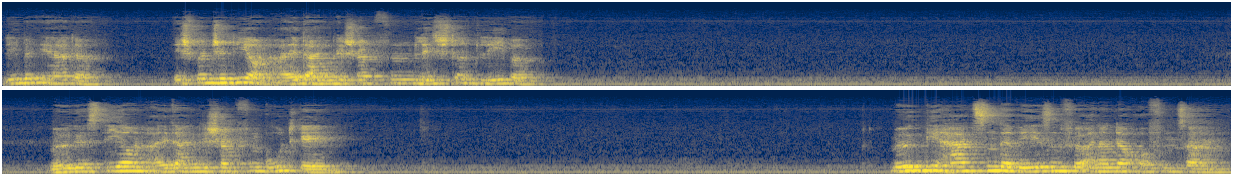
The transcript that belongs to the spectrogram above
liebe Erde, ich wünsche dir und all deinen Geschöpfen Licht und Liebe. Möge es dir und all deinen Geschöpfen gut gehen. Mögen die Herzen der Wesen füreinander offen sein.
